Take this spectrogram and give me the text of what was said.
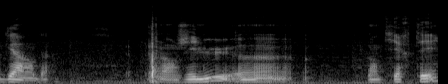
garde. Alors j'ai lu euh, l'entièreté.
